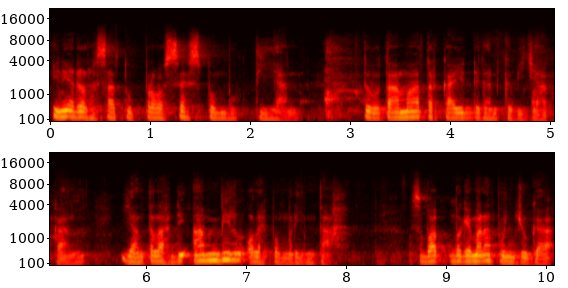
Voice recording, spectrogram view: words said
ini adalah satu proses pembuktian, terutama terkait dengan kebijakan yang telah diambil oleh pemerintah. Sebab bagaimanapun juga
